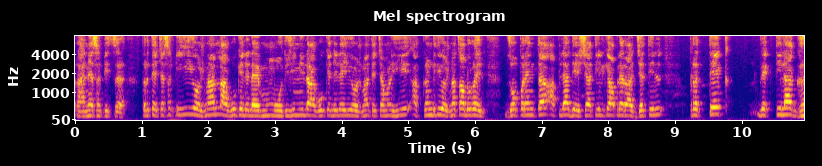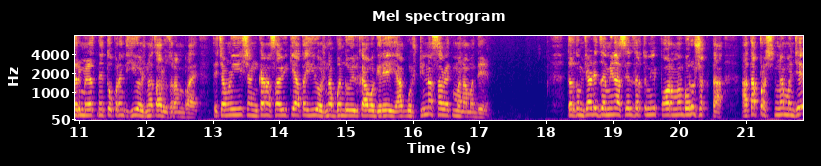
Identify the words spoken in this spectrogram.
राहण्यासाठीचं तर त्याच्यासाठी ही योजना लागू केलेली आहे. मोदीजींनी लागू केलेली ही योजना त्याच्यामुळे ही अखंडित योजना चालू राहील. जोपर्यंत आपल्या देशातील किंवा आपल्या राज्यातील प्रत्येक व्यक्तीला घर मिळत नाही तोपर्यंत ही योजना चालूच राहणार आहे. त्याच्यामुळे ही शंका नसावी की आता ही योजना बंद होईल का वगैरे ह्या गोष्टी नसाव्यात मनामध्ये. तर तुमच्याकडे जमीन असेल तर तुम्ही फॉर्म भरू शकता. आता प्रश्न म्हणजे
